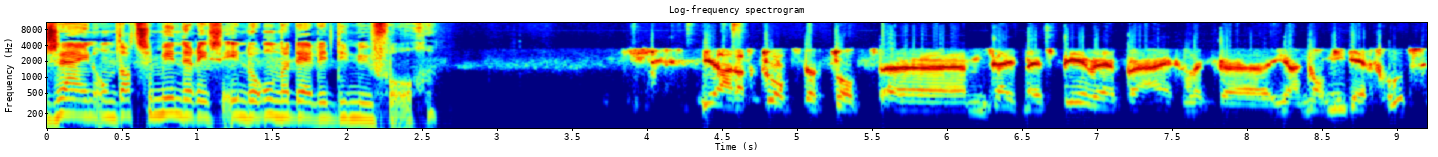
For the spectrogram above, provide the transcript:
zijn omdat ze minder is in de onderdelen die nu volgen. Ja, dat klopt, dat klopt. Uh, zij heeft met speerwerpen eigenlijk uh, ja, nog niet echt goed.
